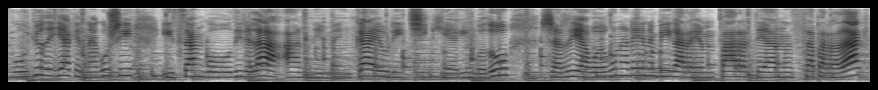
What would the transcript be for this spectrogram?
goio deiak nagusi izango direla anemenka euri txiki egingo du, sarriago egunaren bigarren partean zaparradak,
